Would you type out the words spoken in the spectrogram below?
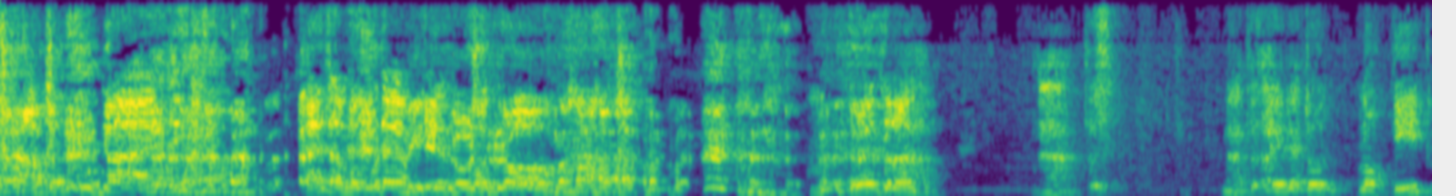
Sampo kuda ini. Saya sampo kuda yang Bikin bikin gondrong. terus terus. nah terus nah terus akhirnya tuh Loki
